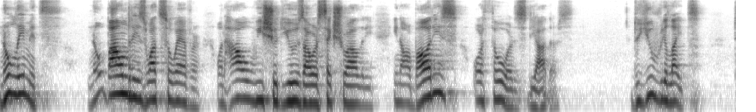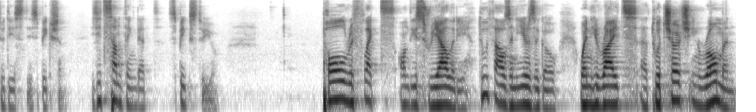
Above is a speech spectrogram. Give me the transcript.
No limits, no boundaries whatsoever on how we should use our sexuality in our bodies or towards the others. Do you relate to this depiction? Is it something that speaks to you? Paul reflects on this reality 2,000 years ago when he writes uh, to a church in Roman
